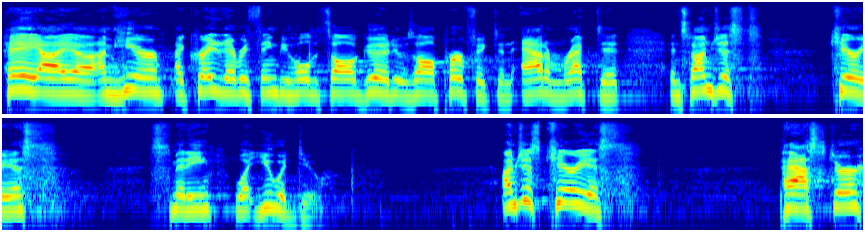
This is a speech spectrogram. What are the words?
Hey, I, uh, I'm here. I created everything. Behold, it's all good. It was all perfect, and Adam wrecked it. And so I'm just curious, Smitty, what you would do. I'm just curious, Pastor,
